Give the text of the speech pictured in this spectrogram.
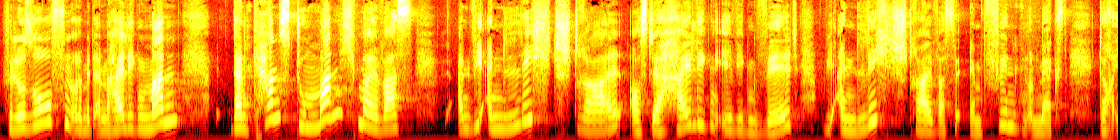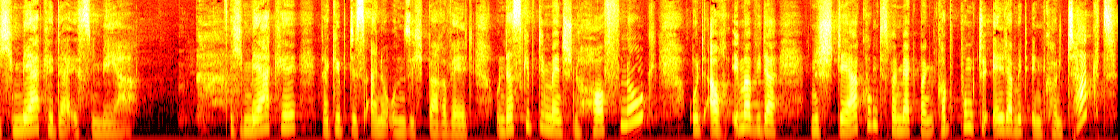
Philosophen oder mit einem heiligen Mann, dann kannst du manchmal was wie ein Lichtstrahl aus der heiligen ewigen Welt, wie ein Lichtstrahl, was empfinden und merkst, doch ich merke, da ist mehr. Ich merke, da gibt es eine unsichtbare Welt. Und das gibt dem Menschen Hoffnung und auch immer wieder eine Stärkung, dass man merkt, man kommt punktuell damit in Kontakt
